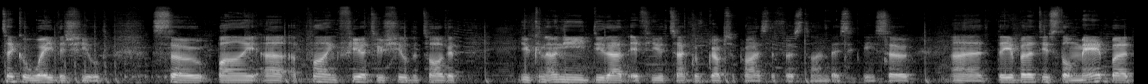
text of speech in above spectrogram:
take away the shield. So by uh, applying fear to shield the target you can only do that if you attack with grab surprise the first time basically. So uh, the ability is still meh but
